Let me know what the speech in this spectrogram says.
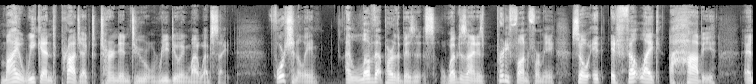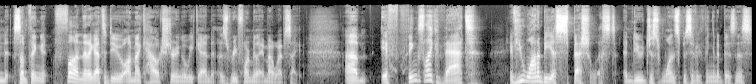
my weekend project turned into redoing my website. Fortunately, I love that part of the business. Web design is pretty fun for me. So it it felt like a hobby and something fun that I got to do on my couch during a weekend as reformulating my website. Um, if things like that if you want to be a specialist and do just one specific thing in a business,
